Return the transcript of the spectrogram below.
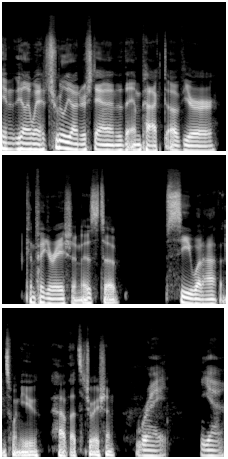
in the only way to truly understand the impact of your configuration is to see what happens when you have that situation. Right. Yeah.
